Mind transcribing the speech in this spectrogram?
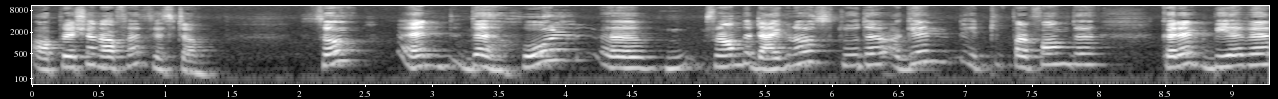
operation of a system. So and the whole uh, from the diagnose to the again it perform the correct behavior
